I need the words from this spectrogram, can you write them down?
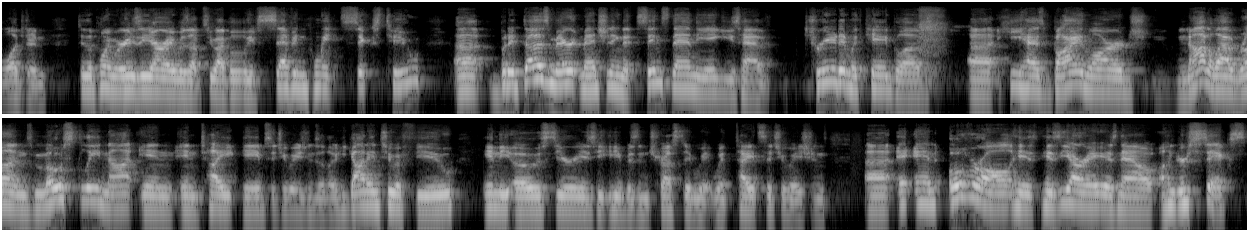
bludgeoned to the point where his ERA was up to, I believe, 7.62. Uh, but it does merit mentioning that since then the Yankees have treated him with kid gloves. Uh, he has, by and large, not allowed runs, mostly not in in tight game situations. Although he got into a few in the O's series, he, he was entrusted with, with tight situations. Uh, and overall, his his ERA is now under six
